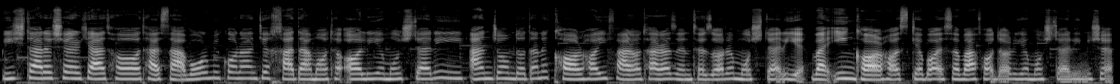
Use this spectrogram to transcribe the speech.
بیشتر شرکت ها تصور می کنند که خدمات عالی مشتری انجام دادن کارهایی فراتر از انتظار مشتریه و این کارهاست که باعث وفاداری مشتری میشه.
